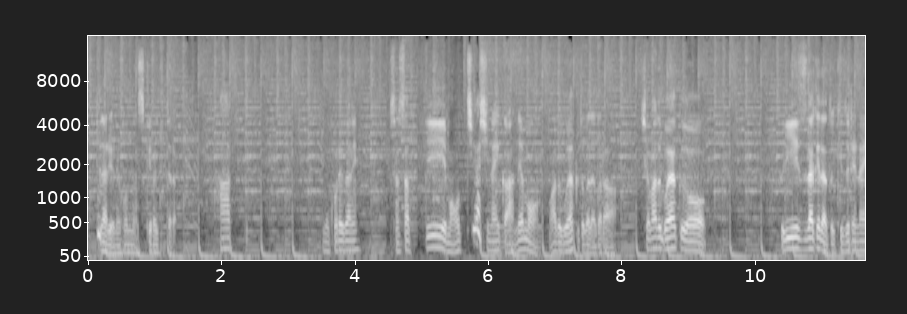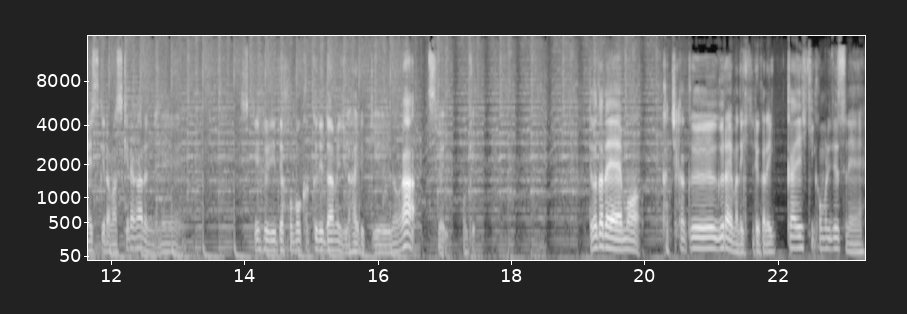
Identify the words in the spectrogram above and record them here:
ってなるよね、こんなスケラ切ったら。はって。もうこれがね、刺さって、まあ、落ちはしないか。でも、まだ500とかだから、しかもまだ500を、フリーズだけだと削れないスケラ、まあ、スケラがあるんでね、スケフリでほぼ角でダメージが入るっていうのが強い。OK。ってことで、もう、勝ち角ぐらいまで来てるから、一回引きこもりですね。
